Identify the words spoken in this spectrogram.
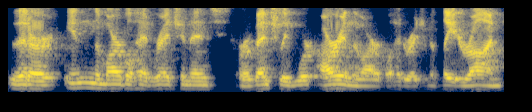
that are in the Marblehead Regiment, or eventually were, are in the Marblehead Regiment later on,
